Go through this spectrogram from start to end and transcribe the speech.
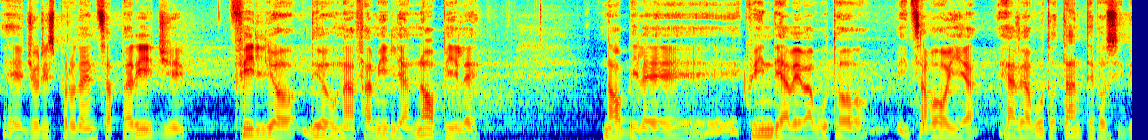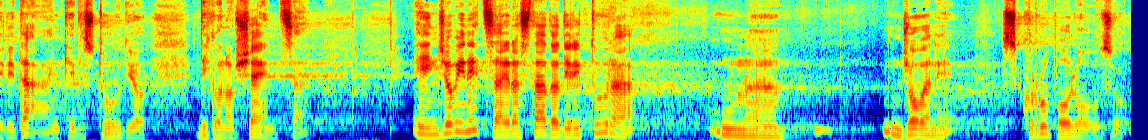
eh, giurisprudenza a Parigi, figlio di una famiglia nobile, nobile, quindi aveva avuto in Savoia e aveva avuto tante possibilità anche di studio, di conoscenza. E in giovinezza era stato addirittura un, un giovane scrupoloso,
